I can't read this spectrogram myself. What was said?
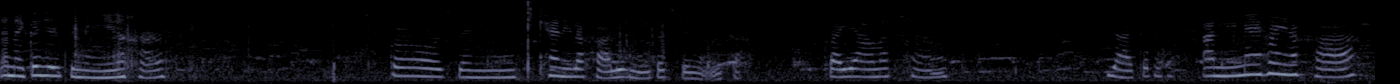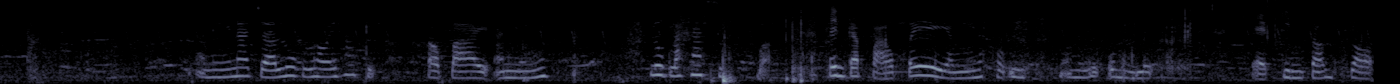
ด้านในก็จะเป็นอย่างนี้นะคะ ก็จะเป็นแค่นี้ละค่ะลูกนี้ก็จะเป็นอย่างนี้ค่ะสายยาวนะคะยายก็อันนี้แม่ให้นะคะ อันนี้น่าจะลูกร้อยห้าสิบต่อไปอันนี้ ลูกละห้าสิบบาท เป็นกระเป๋าเป้อย่างนี้นะคะ อุ้ยยังมีลูกอมอยู่เลยแอบกินตอนสอบ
